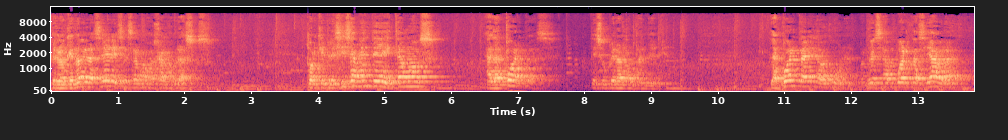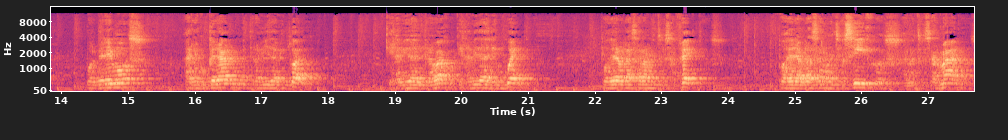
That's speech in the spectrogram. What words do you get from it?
pero lo que no debe hacer es hacernos bajar los brazos, porque precisamente estamos a las puertas de superar la pandemia. La puerta es la vacuna. Cuando esa puerta se abra, volveremos a recuperar nuestra vida habitual, que es la vida del trabajo, que es la vida del encuentro, poder abrazar a nuestros afectos, poder abrazar a nuestros hijos, a nuestros hermanos,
